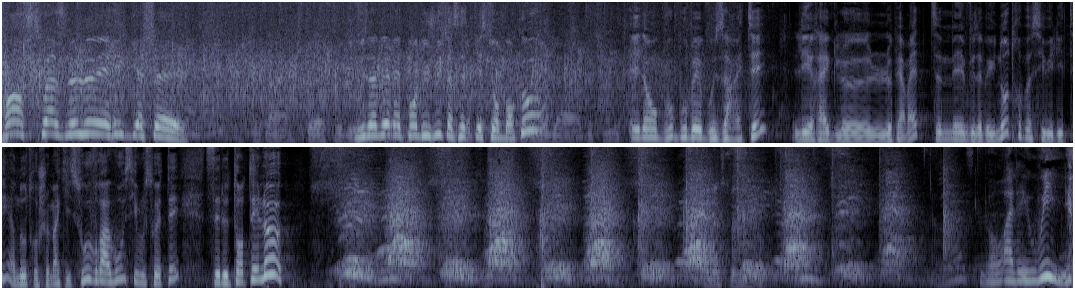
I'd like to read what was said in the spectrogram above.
Françoise Leleu, Éric Gachet. Vous avez répondu juste à cette question banco. Et donc, vous pouvez vous arrêter. Les règles le permettent, mais vous avez une autre possibilité, un autre chemin qui s'ouvre à vous si vous le souhaitez, c'est de tenter le. Bon, allez, oui,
